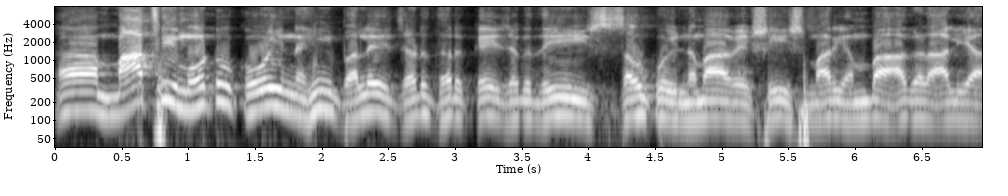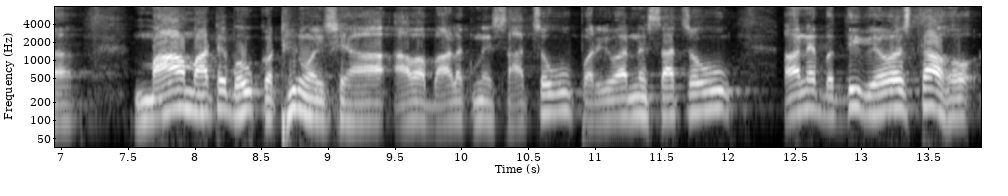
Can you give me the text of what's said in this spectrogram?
માથી મોટું કોઈ નહીં, ભલે જડધર કે જગદીશ, સૌ કોઈ નમાવે શીશ, મારી અંબા આગળ આલિયા. મા માટે બહુ કઠિન હોય છે આ આવા બાળકને સાચવવું, પરિવારને સાચવવું, અને બધી વ્યવસ્થા હો,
